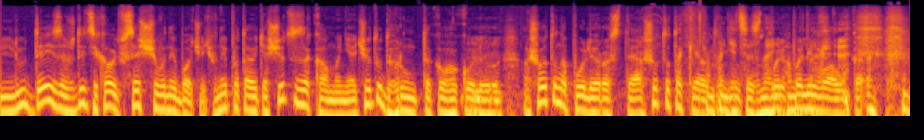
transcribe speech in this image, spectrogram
людей завжди цікавить все, що вони бачать. Вони питають, а що це за камені, а що тут ґрунт такого кольору, mm-hmm. а що то на полі росте, а що то таке? Мені от, це знайомо. Полівалка.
